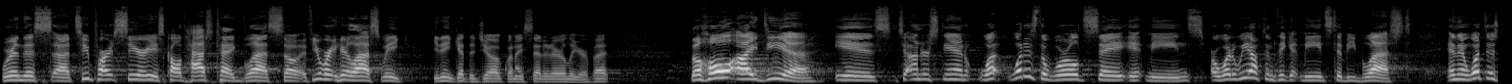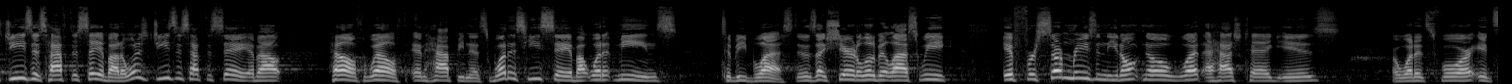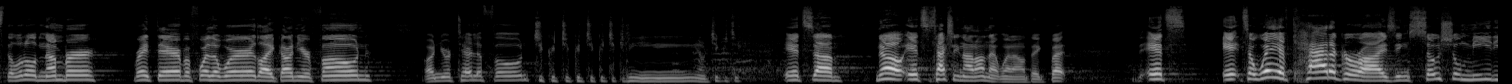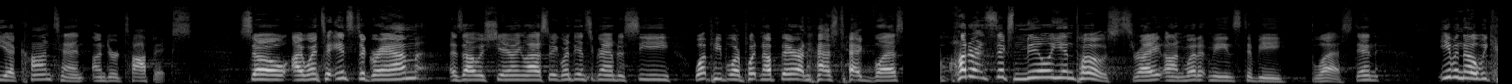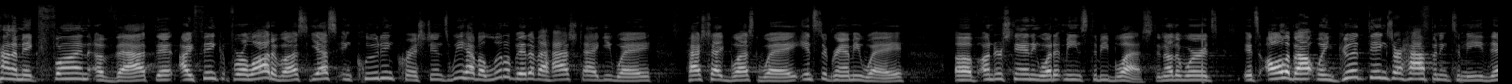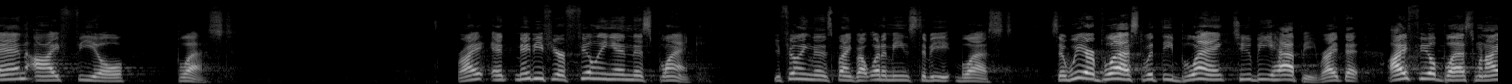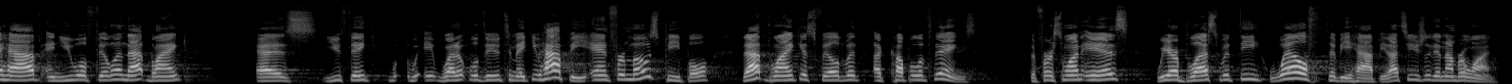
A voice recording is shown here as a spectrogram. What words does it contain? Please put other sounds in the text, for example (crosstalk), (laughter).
We're in this uh, two part series called Hashtag Blessed. So if you weren't here last week, you didn't get the joke when I said it earlier. But the whole idea is to understand what, what does the world say it means, or what do we often think it means to be blessed? And then what does Jesus have to say about it? What does Jesus have to say about health, wealth, and happiness? What does he say about what it means to be blessed? And as I shared a little bit last week, if for some reason you don't know what a hashtag is, or what it's for. It's the little number right there before the word, like on your phone, on your telephone. It's um, no, it's, it's actually not on that one, I don't think, but it's it's a way of categorizing social media content under topics. So I went to Instagram as I was sharing last week. Went to Instagram to see what people are putting up there on (laughs) hashtag blessed. 106 million posts, right, on what it means to be blessed. And even though we kind of make fun of that, that I think for a lot of us, yes, including Christians, we have a little bit of a hashtaggy way, hashtag blessed way, Instagrammy way of understanding what it means to be blessed. In other words, it's all about when good things are happening to me, then I feel blessed. Right? And maybe if you're filling in this blank, you're filling in this blank about what it means to be blessed. So we are blessed with the blank to be happy, right? That I feel blessed when I have, and you will fill in that blank as you think what it will do to make you happy. And for most people, that blank is filled with a couple of things. The first one is we are blessed with the wealth to be happy. That's usually the number one.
